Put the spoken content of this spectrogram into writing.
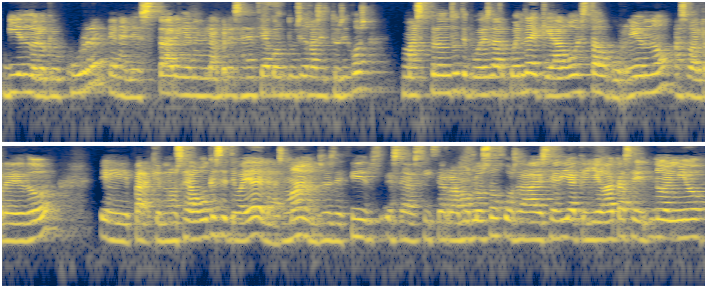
viendo lo que ocurre en el estar y en la presencia con tus hijas y tus hijos, más pronto te puedes dar cuenta de que algo está ocurriendo a su alrededor eh, para que no sea algo que se te vaya de las manos. Es decir, o si cerramos los ojos a ese día que llega y no, el mío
